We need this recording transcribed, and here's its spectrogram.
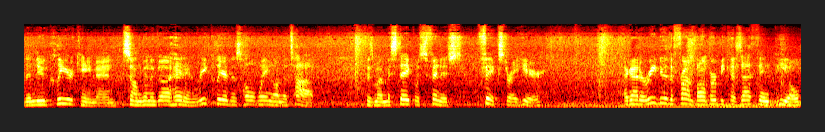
the new clear came in. So I'm gonna go ahead and re-clear this whole wing on the top because my mistake was finished, fixed right here. I gotta redo the front bumper because that thing peeled.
